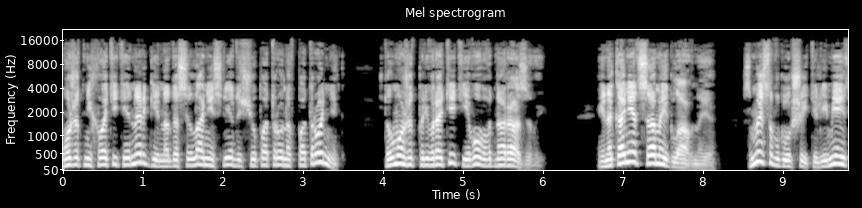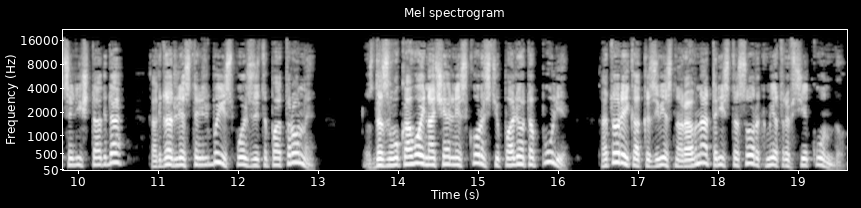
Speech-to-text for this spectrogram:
может не хватить энергии на досылание следующего патрона в патронник, что может превратить его в одноразовый. И, наконец, самое главное. Смысл глушителя имеется лишь тогда, когда для стрельбы используются патроны с дозвуковой начальной скоростью полета пули, которая, как известно, равна 340 метров в секунду.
